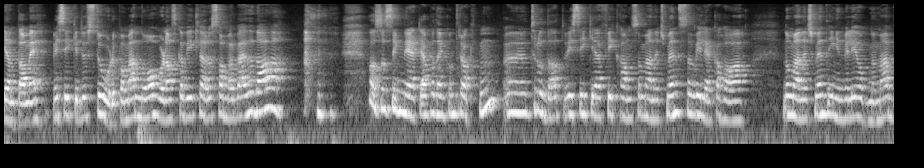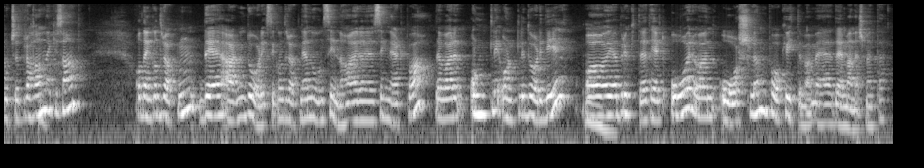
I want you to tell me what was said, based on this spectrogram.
jenta mi, hvis ikke du stoler på meg nå, hvordan skal vi klare å samarbeide da, og så signerte jeg på den kontrakten. eh, trodde at hvis ikke jeg fikk han som management, så ville jeg ikke ha noe management. Ingen ville jobbe med meg, bortsett fra han. ikke sant? Og den kontrakten, det er den dårligste kontrakten jeg noensinne har eh, signert på. Det var en ordentlig, ordentlig dårlig deal. Og jeg brukte et helt år og en årslønn på å kvitte meg med det managementet.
